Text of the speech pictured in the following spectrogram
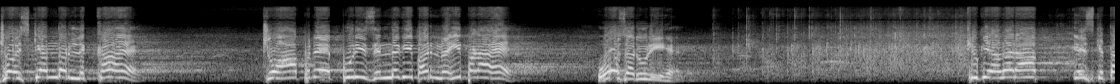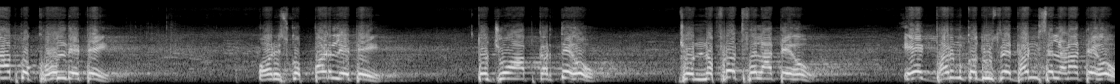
जो इसके अंदर लिखा है, जो आपने पूरी ज़िंदगी भर नहीं पढ़ा है, वो ज़रूरी है। क्योंकि अगर आप इस किताब को खोल देते और इसको पढ़ लेते तो जो आप करते हो, जो नफरत फैलाते हो एक धर्म को दूसरे धर्म से लड़ाते हो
